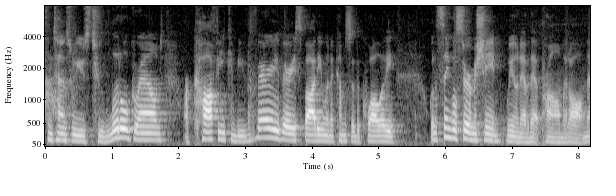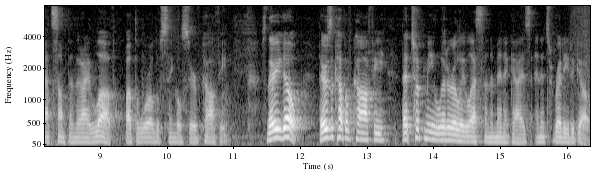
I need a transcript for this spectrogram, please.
sometimes we use too little ground. Our coffee can be very, very spotty when it comes to the quality. With a single serve machine, we don't have that problem at all, and that's something that I love about the world of single serve coffee. So there you go. There's a cup of coffee. That took me literally less than a minute, guys, and it's ready to go.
